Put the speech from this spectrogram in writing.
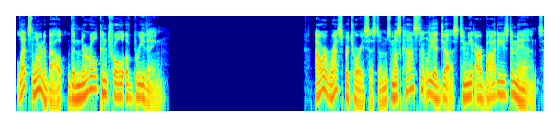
Let's learn about the neural control of breathing. Our respiratory systems must constantly adjust to meet our body's demands.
